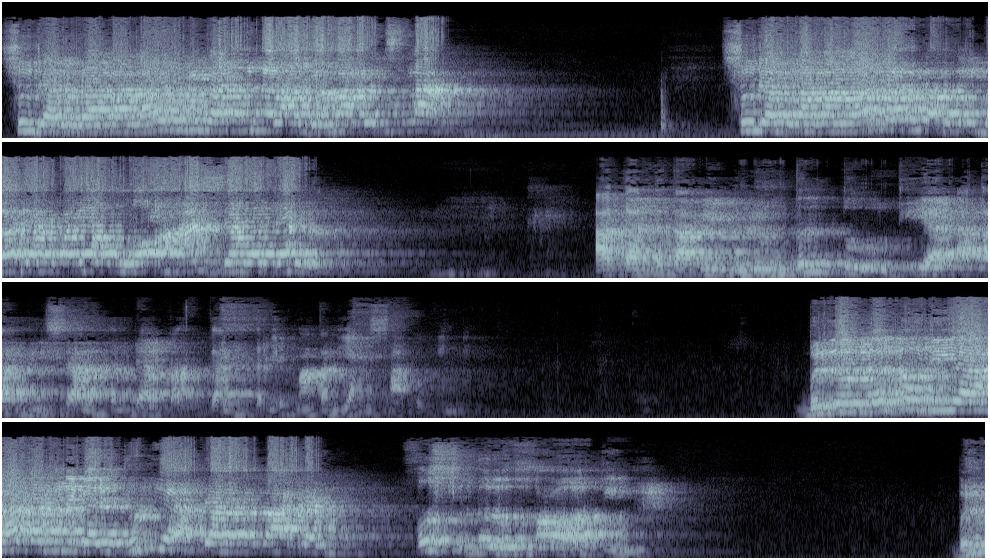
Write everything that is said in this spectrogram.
sudah berapa tahun kita mengenal agama al-Islam, sudah berapa lama kita beribadah kepada Allah Azza wa Jalla. Akan tetapi belum tentu dia akan bisa mendapatkan kenikmatan yang satu ini. Belum tentu dia akan meninggal dunia dalam keadaan husnul khatimah. Belum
